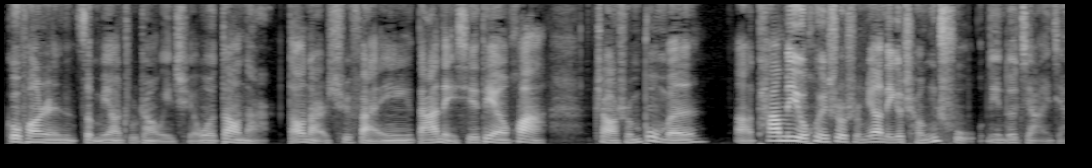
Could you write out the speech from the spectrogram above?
购房人怎么样主张维权？我到哪儿到哪儿去反映？打哪些电话？找什么部门啊？他们又会受什么样的一个惩处？您都讲一讲。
